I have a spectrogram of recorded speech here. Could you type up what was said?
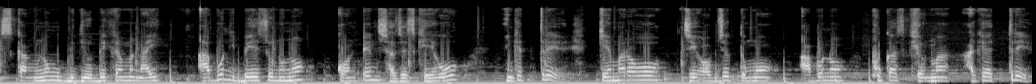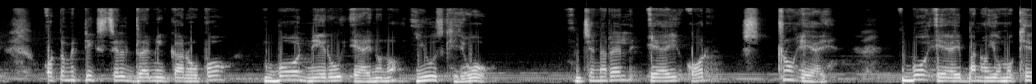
skang nung video bekram nai aboni base no content suggest ke o एक्षेत्र कैमरा ओ जे ऑब्जेक्ट तुम आबन फोकस खमा आगे ऑटोमेटिक सेल्फ ड्राइविंग कार ओपो बो नेरू एआई नो नो यूज़ खिजो जनरल आई और ए आई बो एआई बनो यो मुख्य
